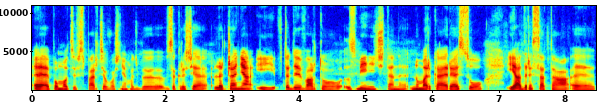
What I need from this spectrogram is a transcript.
e, pomocy, wsparcia, właśnie choćby w zakresie leczenia, i wtedy warto zmienić ten numer KRS-u i adresata e,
